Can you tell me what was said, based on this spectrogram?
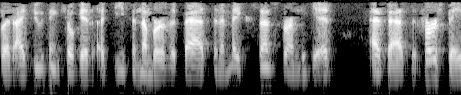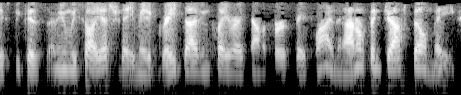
but I do think he'll get a decent number of at bats, and it makes sense for him to get at bats at first base because I mean we saw yesterday he made a great diving play right down the first base line that I don't think Josh Bell makes.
